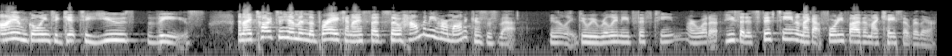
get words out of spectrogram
I am going to get to use these. And I talked to him in the break and I said, so how many harmonicas is that? You know, like, do we really need 15 or whatever? He said, it's 15 and I got 45 in my case over there.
